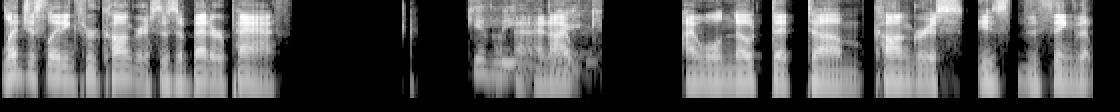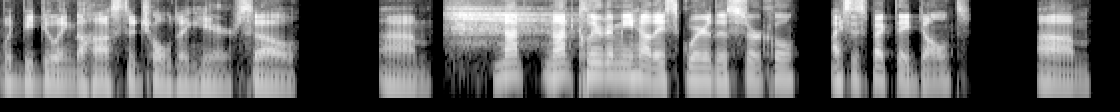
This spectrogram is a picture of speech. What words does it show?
legislating through Congress is a better path. Give me a And I- break. I will note that um, Congress is the thing that would be doing the hostage holding here. So, um, not not clear to me how they square this circle. I suspect they don't. Um,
